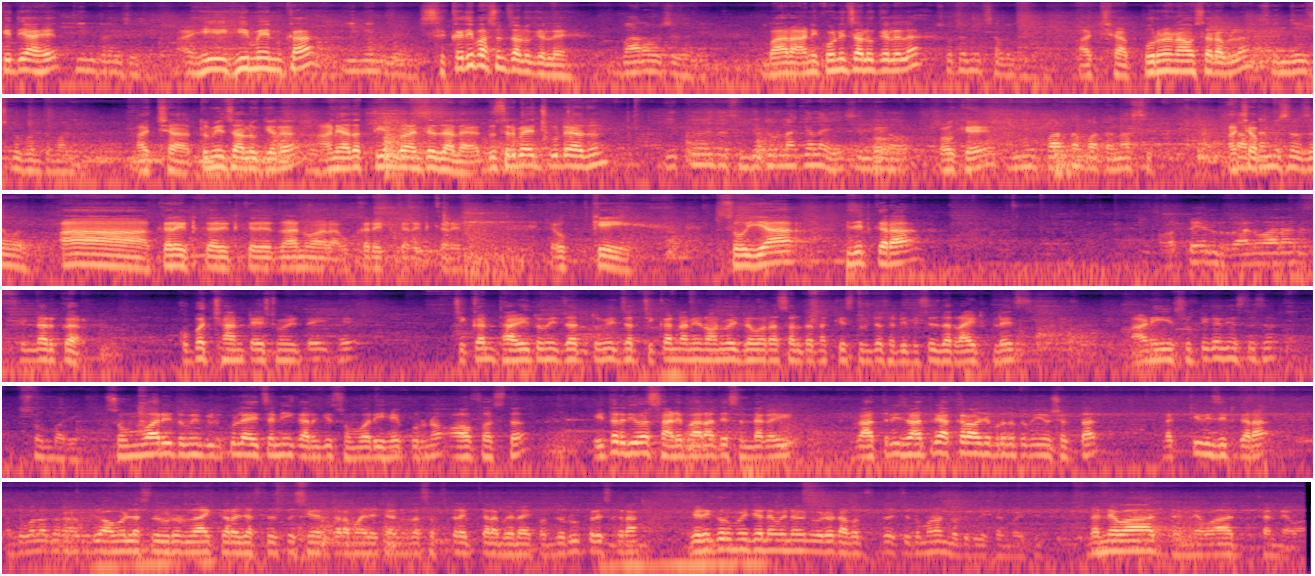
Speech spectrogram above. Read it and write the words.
किती आहेत? तीन ब्रांचेस ही ही मेन का? ब्रांच स- कधीपासून चालू केलं आहे बारा वर्ष झाले. बारा. आणि कोणी चालू केलेलं? स्वतः मीच चालू केलं. अच्छा. पूर्ण नाव सर आपलं? संजय विष्णू पंतमाळे अच्छा. तुम्ही चालू केलं. आणि आता तीन ब्रांचेस झाल्या. दुसरी ब्रँच कुठे आहे अजून इथं इथं सिंधेटूरला केला आहे शिंदेगाव ओके. आणि पाटा नाशिक. अच्छा. मिसळ जवळ. हां correct correct correct Ranwara correct correct correct okay so या विजिट करा. हॉटेल रानवारा सिन्नरकर खूपच छान टेस्ट मिळते इथे. चिकन थाळी तुम्ही जर तुम्ही जर चिकन आणि नॉनव्हेज लवर असाल तर नक्कीच तुमच्यासाठी this is the right place आणि सुट्टी कधी असते सर? सोमवारी. सोमवारी तुम्ही बिलकुल यायचं नाही कारण की सोमवारी हे पूर्ण ऑफ असतं. इतर दिवस साडेबारा ते संध्याकाळी रात्री रात्री अकरा वाजेपर्यंत तुम्ही येऊ शकतात. नक्की व्हिजिट करा. आणि तुम्हाला जर हा व्हिडिओ आवडला असेल व्हिडिओ लाईक करा जास्तीत जास्त शेअर करा माझ्या चॅनलला सबस्क्राईब करा बेल आयकॉन जरूर प्रेस करा. जेणेकरून मी जे नवीन नवीन व्हिडिओ टाकत असतो त्याचे तुम्हाला नोटिफिकेशन मिळतील. धन्यवाद धन्यवाद धन्यवाद.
